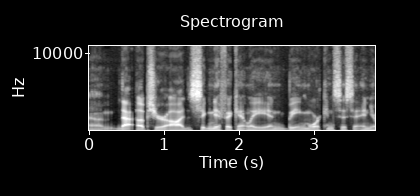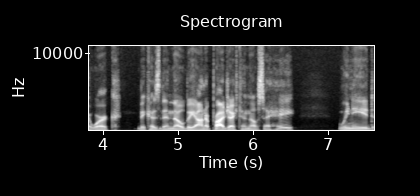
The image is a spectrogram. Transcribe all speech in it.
um, that ups your odds significantly in being more consistent in your work because then they'll be on a project and they'll say, hey, we need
